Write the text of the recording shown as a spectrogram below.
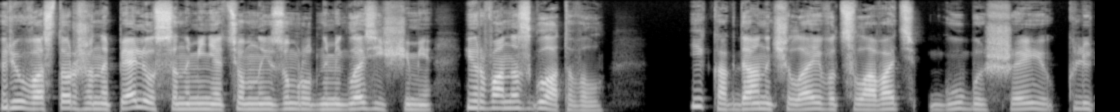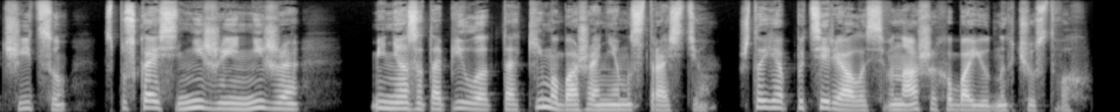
Рю восторженно пялился на меня темно-изумрудными глазищами и рвано сглатывал — и когда начала его целовать губы, шею, ключицу, спускаясь ниже и ниже, меня затопило таким обожанием и страстью, что я потерялась в наших обоюдных чувствах.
